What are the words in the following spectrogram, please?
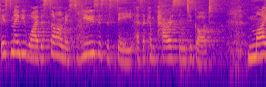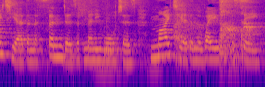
This may be why the psalmist uses the sea as a comparison to God. Mightier than the thunders of many waters, mightier than the waves of the sea.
